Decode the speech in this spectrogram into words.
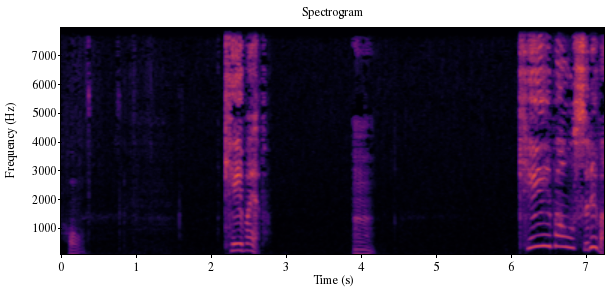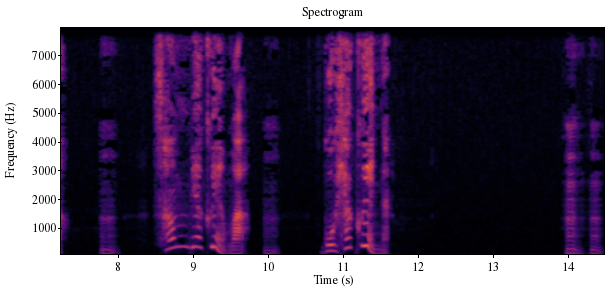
ほ競馬やと。う。うん。競馬をすれば、うん。300円はうん。500円になる。うん。うん。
